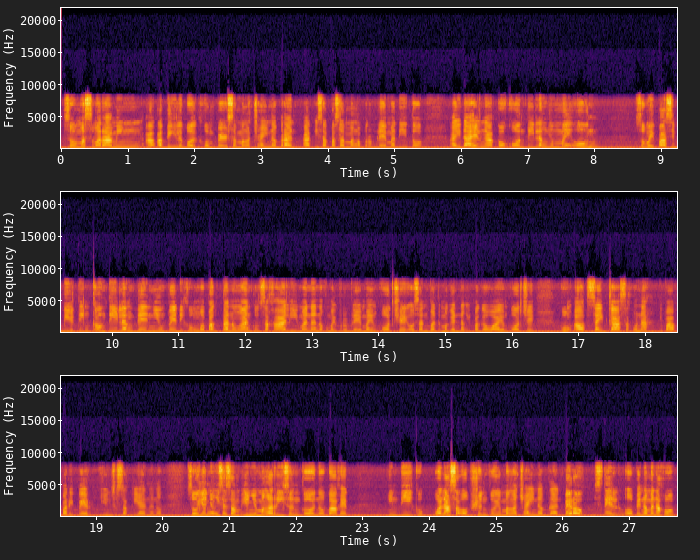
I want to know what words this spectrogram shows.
So mas maraming available compare sa mga China brand. At isa pa sa mga problema dito ay dahil nga kokonti lang yung may own So may possibility kaunti lang din yung pwede kong mapagtanungan kung sakali man ano kung may problema yung kotse o saan ba magandang ipagawa yung kotse kung outside casa ko na ipapa-repair yung sasakyan ano. So yun yung isa sa yun yung mga reason ko no bakit hindi ko wala sa option ko yung mga China brand. Pero still open naman ako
